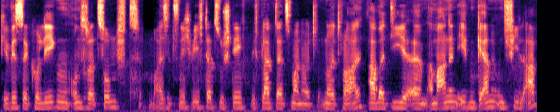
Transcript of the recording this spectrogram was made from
gewisse Kollegen unserer Zunft, weiß jetzt nicht, wie ich dazu stehe, ich bleibe da jetzt mal neutral, aber die ähm, ermahnen eben gerne und viel ab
